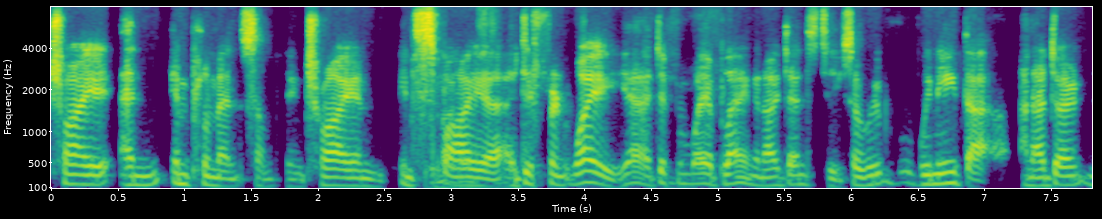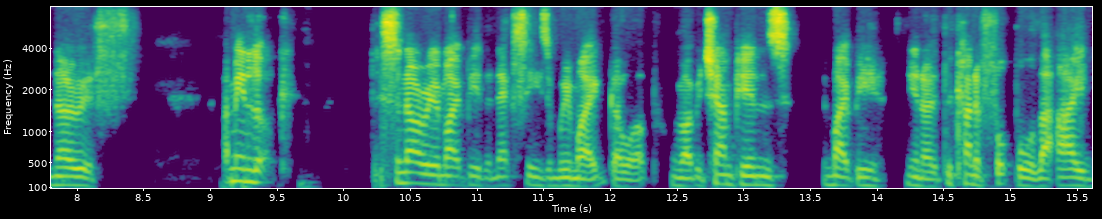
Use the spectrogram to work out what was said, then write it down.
try and implement something, try and inspire a different way. Yeah, a different way of playing an identity. So we, we need that. And I don't know if, I mean, look, the scenario might be the next season we might go up, we might be champions. It might be, you know, the kind of football that I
